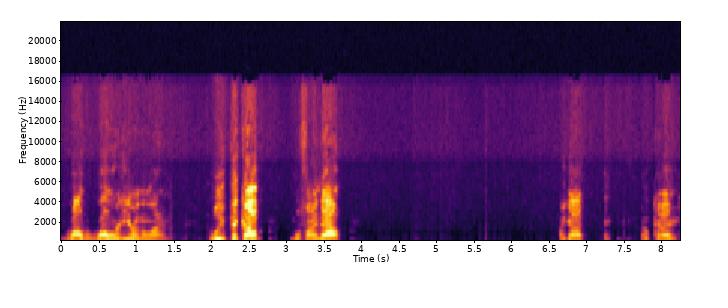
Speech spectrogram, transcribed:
While while we're here on the line. Will he pick up? We'll find out. I got eh, okay.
